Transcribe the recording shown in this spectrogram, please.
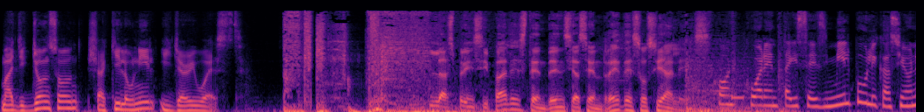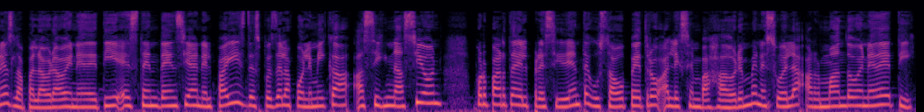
Magic Johnson, Shaquille O'Neal y Jerry West. Las principales tendencias en redes sociales. Con 46 mil publicaciones, la palabra Benedetti es tendencia en el país después de la polémica asignación por parte del presidente Gustavo Petro al ex embajador en Venezuela, Armando Benedetti.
